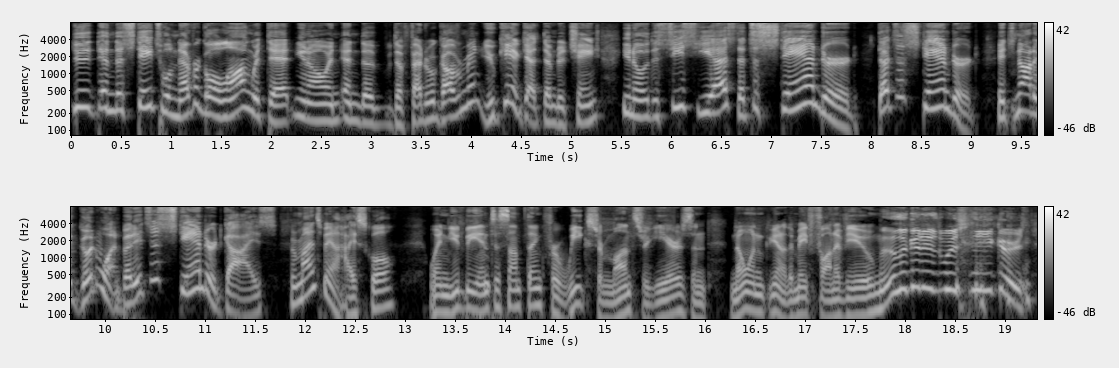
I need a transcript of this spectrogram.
You- and the states will never go along with it, you know, and and the the federal government, you can't get them to change, you know, the CCS, that's a standard, that's a standard. It's not a good one, but it's a standard, guys. It reminds me of high school when you'd be into something for weeks or months or years and no one, you know, they made fun of you. "Oh, Look at us with sneakers.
